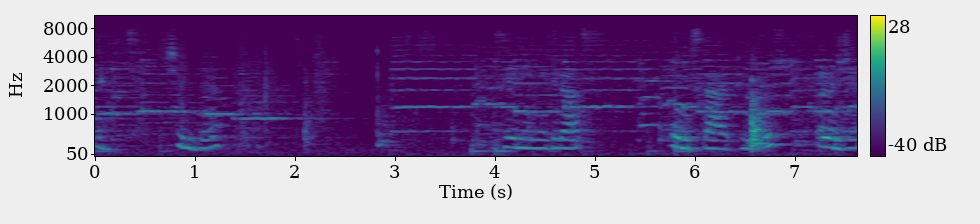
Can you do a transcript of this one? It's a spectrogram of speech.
Evet. Şimdi zemine biraz un serpiyoruz. Önce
